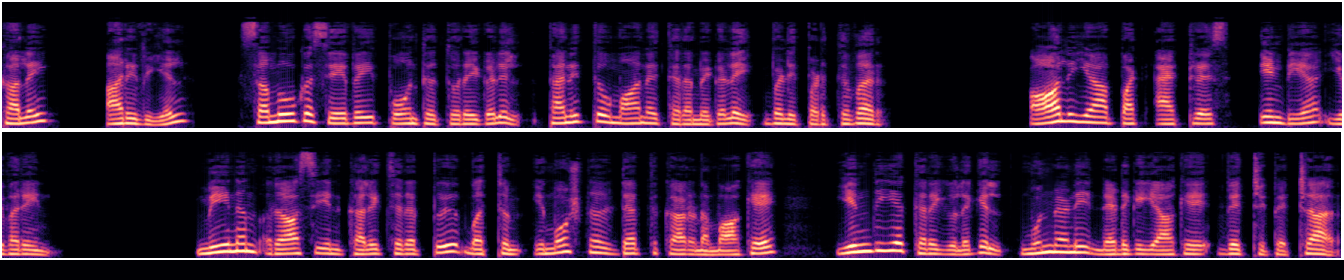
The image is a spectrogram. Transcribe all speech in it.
கலை அறிவியல் சமூக சேவை போன்ற துறைகளில் தனித்துவமான திறமைகளை வெளிப்படுத்துவர். ஆலியா பட் ஆக்ட்ரஸ் இந்தியா இவரின். மீனம் ராசியின் கலைச்சிறப்பு மற்றும் இமோஷனல் டெப்த் காரணமாக இந்திய திரையுலகில் முன்னணி நடிகையாக வெற்றி பெற்றார்.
